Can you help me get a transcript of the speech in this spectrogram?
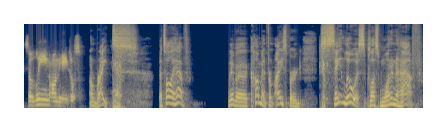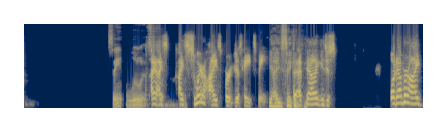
So lean on the Angels. All right. That's all I have. We have a comment from Iceberg. St. Louis plus one and a half. St. Louis. I, I, I swear, Iceberg just hates me. Yeah, he's taking. I feel like he just whatever I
